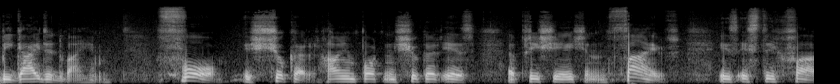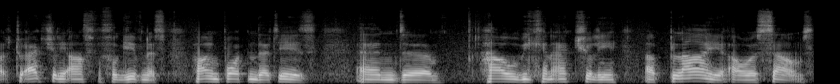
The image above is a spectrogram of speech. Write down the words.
be guided by Him. Four is shukr, how important shukr is, appreciation. Five is istighfar, to actually ask for forgiveness, how important that is, and uh, how we can actually apply ourselves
